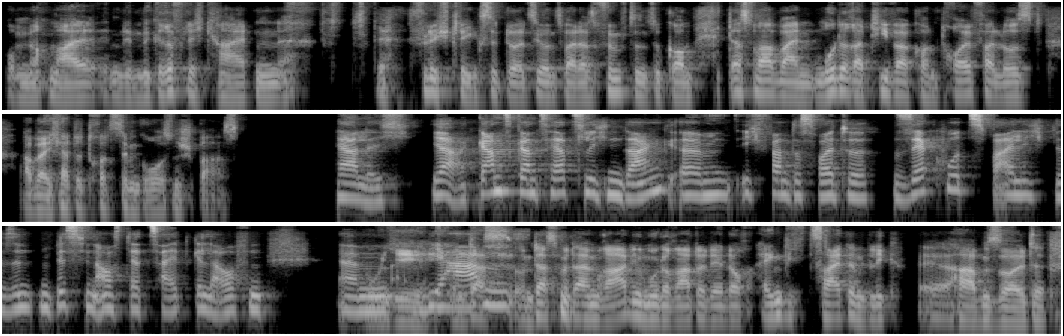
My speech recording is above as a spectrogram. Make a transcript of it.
um nochmal in den Begrifflichkeiten der Flüchtlingssituation 2015 zu kommen. Das war mein moderativer Kontrollverlust, aber ich hatte trotzdem großen Spaß. Herrlich. Ja, ganz, ganz herzlichen Dank. Ähm, ich fand es heute sehr kurzweilig. Wir sind ein bisschen aus der Zeit gelaufen. Ähm, oh je. Und, das, und das mit einem Radiomoderator, der doch eigentlich Zeit im Blick äh, haben sollte.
